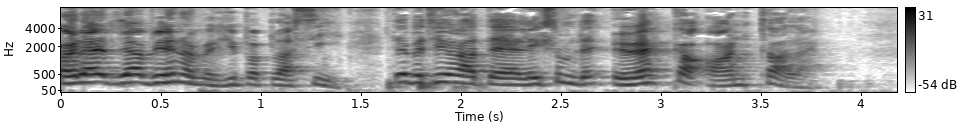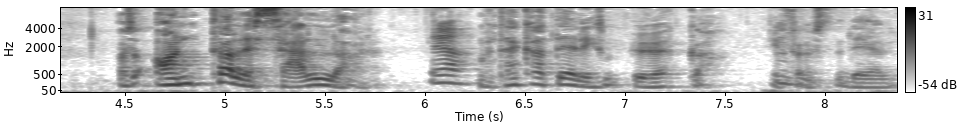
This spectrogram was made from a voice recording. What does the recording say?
og det, det begynner med hyperplasi. Det betyr at det, liksom, det øker antallet. Altså antallet celler. Ja. Man tenker at det liksom øker i første delen.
